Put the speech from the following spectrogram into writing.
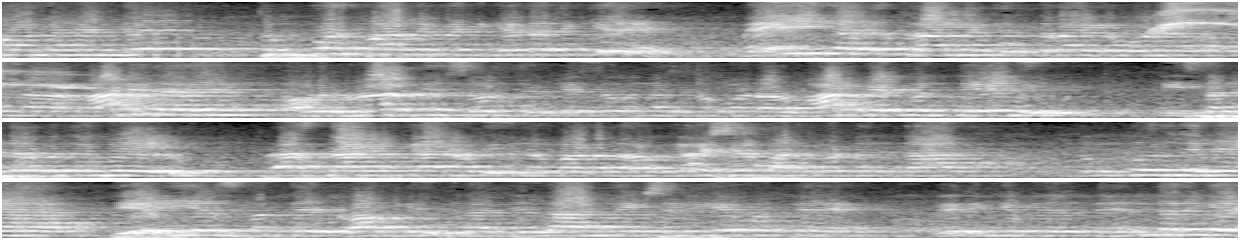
ಪಾರ್ಲಿಮೆಂಟ್, ತುಮಕೂರು ಪಾರ್ಲಿಮೆಂಟ್ ಗೆಲ್ಲೋದಕ್ಕೆ ಮೈನ್ ಅದು ಕಾರಣಕರ್ತರಾಗಿ ಹೋರಾಟವನ್ನ ಮಾಡಿದ್ದಾರೆ. ಅವರು ಋಣ ತೀರಿಸುವಂತ ಕೆಲಸವನ್ನ ಸೋಮಣ್ಣವರು ಮಾಡಬೇಕು ಅಂತ ಹೇಳಿ ಈ ಸಂದರ್ಭದಲ್ಲಿ ಪ್ರಾಸ್ತಾವಿಕ ಮಾಡಲು ಅವಕಾಶ ಮಾಡಿಕೊಟ್ಟಂತ ತುಮಕೂರು ಜಿಲ್ಲೆಯ ಜೆಡಿಎಸ್ ಮತ್ತೆ ಕಾಂಗ್ರೆಸ್ನ ಜಿಲ್ಲಾಧ್ಯಕ್ಷರಿಗೆ ಮತ್ತೆ ವೇದಿಕೆ ಎಲ್ಲರಿಗೆ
